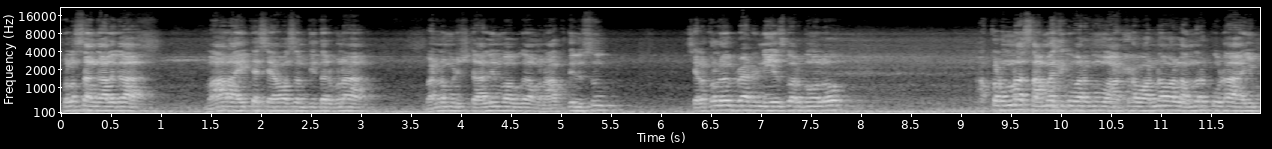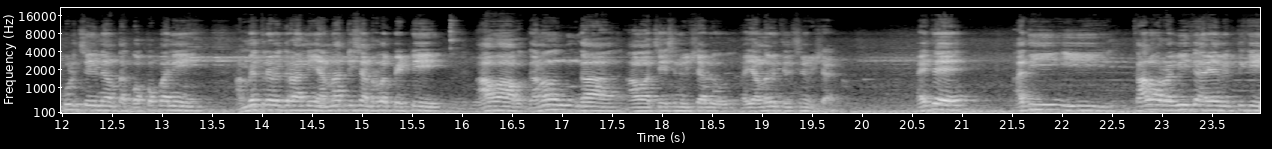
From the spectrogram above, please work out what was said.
కుల సంఘాలుగా మా ఐక్య సేవా సమితి తరఫున బండముడి స్టాలిన్ బాబుగా నాకు తెలుసు. చిలకలపేట నియోజకవర్గంలో అక్కడ ఉన్న సామాజిక వర్గం అక్కడ ఉన్న వాళ్ళందరూ కూడా ఇప్పుడు చేయలేంత గొప్ప పని అంబేద్కర్ విగ్రహాన్ని ఎన్ఆర్టీ సెంటర్లో పెట్టి ఆమె ఘనంగా ఆమె చేసిన విషయాలు అవి అందరికీ తెలిసిన విషయాలు. అయితే అది ఈ కాలం రవి అనే వ్యక్తికి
